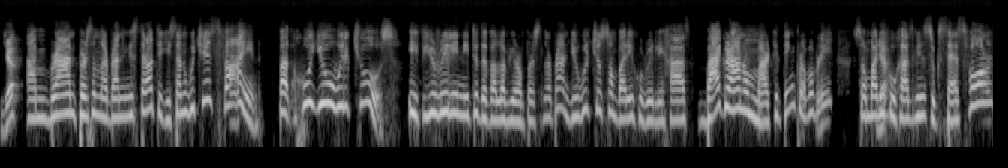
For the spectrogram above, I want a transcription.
yeah and brand personal branding strategies and which is fine but who you will choose if you really need to develop your own personal brand. You will choose somebody who really has background on marketing probably somebody yeah. who has been successful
